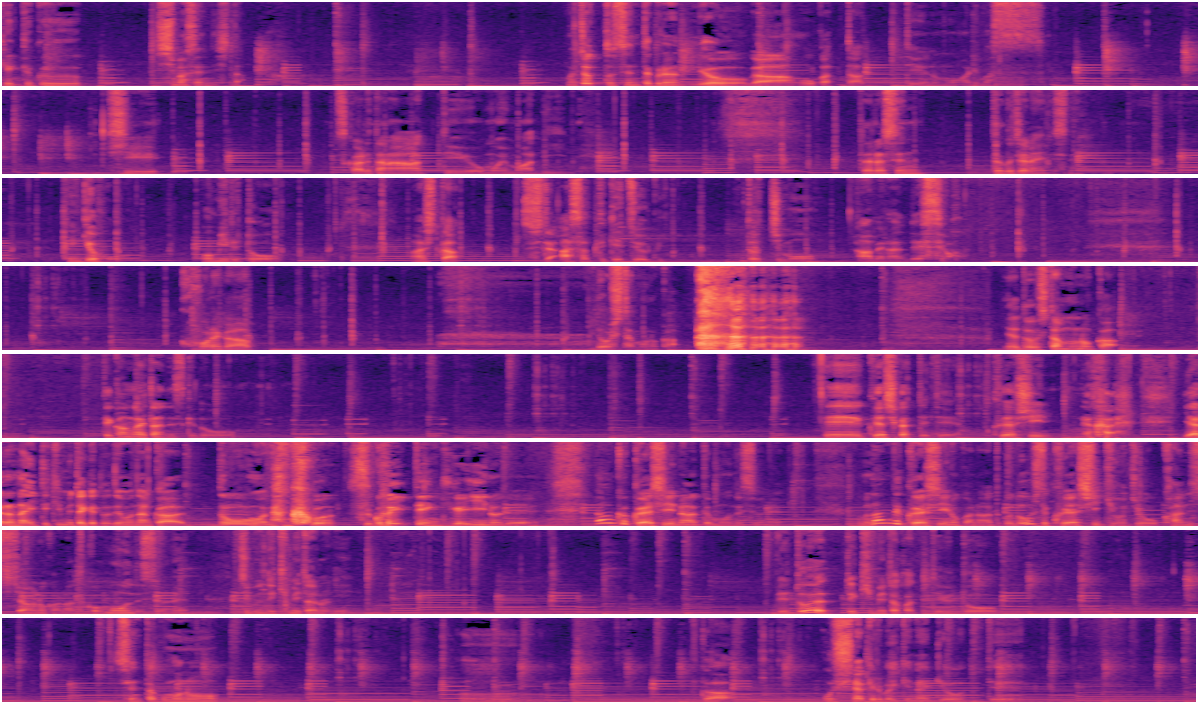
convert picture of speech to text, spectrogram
結局しませんでした、まあ、ちょっと洗濯量が多かったっていうのもあります。し疲れたなっていう思いもあり。ただ洗濯じゃないですね。天気予報を見ると明日そして明後日月曜日。どっちも雨なんですよ。これがどうしたものか。いやどうしたものかって考えたんですけど。で悔しがってて悔しい。なんかやらないって決めたけどでもなんかどうもなんかこうすごい天気がいいのでなんか悔しいなって思うんですよね。なんで悔しいのかなとかどうして悔しい気持ちを感じちゃうのかなとか思うんですよね。自分で決めたのに。でどうやって決めたかっていうと洗濯物がをしなければいけない量って、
